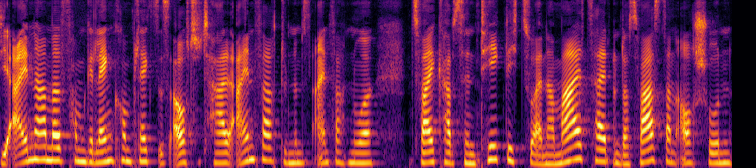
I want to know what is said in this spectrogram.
Die Einnahme vom Gelenkkomplex ist auch total einfach. Du nimmst einfach nur zwei Kapseln täglich zu einer Mahlzeit und das war es dann auch schon.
